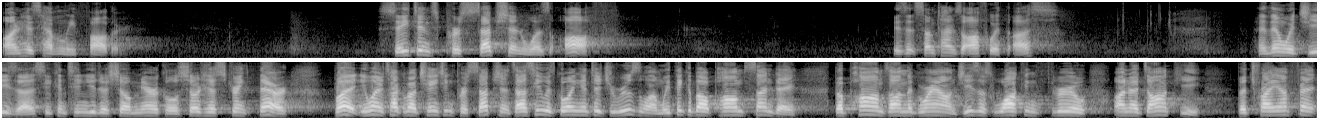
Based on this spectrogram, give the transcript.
on his heavenly Father. Satan's perception was off. Is it sometimes off with us? And then with Jesus, he continued to show miracles, showed his strength there. But you want to talk about changing perceptions. As he was going into Jerusalem, we think about Palm Sunday, the palms on the ground, Jesus walking through on a donkey, the triumphant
